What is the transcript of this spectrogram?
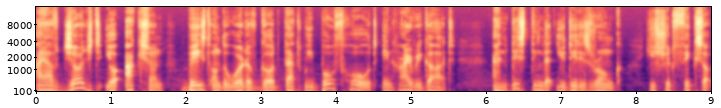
I have judged your action based on the word of God that we both hold in high regard. And this thing that you did is wrong. You should fix up.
